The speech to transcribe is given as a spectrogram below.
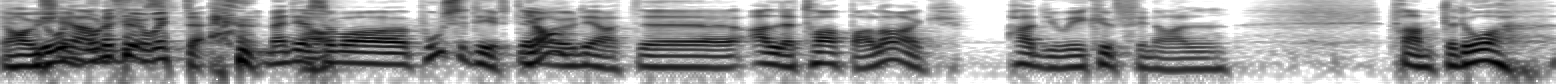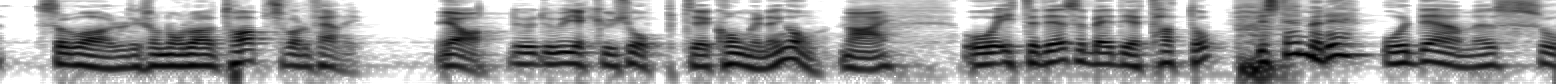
Det har jo skjedd både før og etter. Men det Ja. som var positivt, det var jo det at eh, alle taperlag hadde jo i cupfinalen fram til da Så var det liksom, når du hadde tapt, så var du ferdig. Ja. Du, du gikk jo ikke opp til kongen engang. Og etter det så ble det tatt opp. Det stemmer, det. Og dermed så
